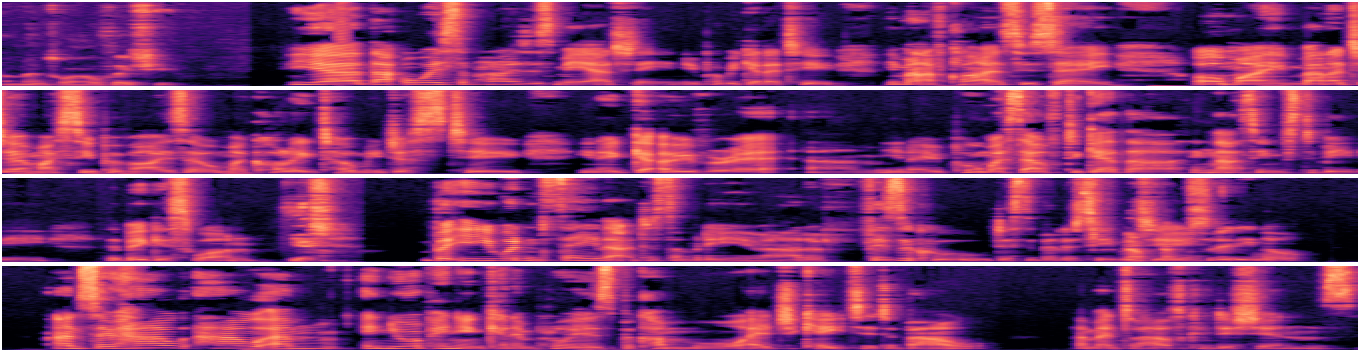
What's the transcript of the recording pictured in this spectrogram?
a mental health issue Yeah, that always surprises me actually, and you probably get it too. The amount of clients who say, "Oh, my manager, my supervisor, or my colleague told me just to, you know, get over it, um, you know, pull myself together." I think that seems to be the the biggest one. yes But you wouldn't say that to somebody who had a physical disability, would No, you? Absolutely not. And so, how how um, in your opinion, can employers become more educated about uh, mental health conditions?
